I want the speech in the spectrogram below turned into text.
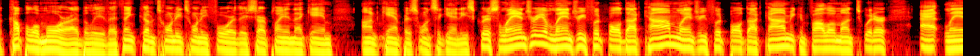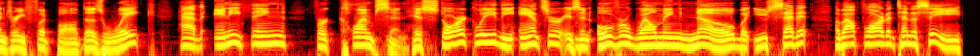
a couple of more, I believe. I think come 2024 they start playing that game on campus once again. He's Chris Landry of LandryFootball.com. LandryFootball.com. You can follow him on Twitter at LandryFootball. Does Wake have anything for Clemson? Historically, the answer is an overwhelming no, but you said it about Florida Tennessee.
